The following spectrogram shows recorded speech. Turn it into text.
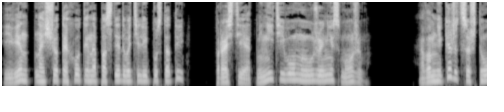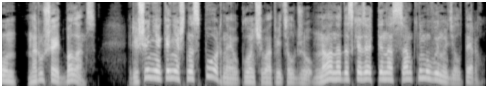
«Ивент насчет охоты на последователей пустоты? Прости, отменить его мы уже не сможем. А вам не кажется, что он нарушает баланс? Решение, конечно, спорное, уклончиво ответил Джо. Но, надо сказать, ты нас сам к нему вынудил, Терл.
